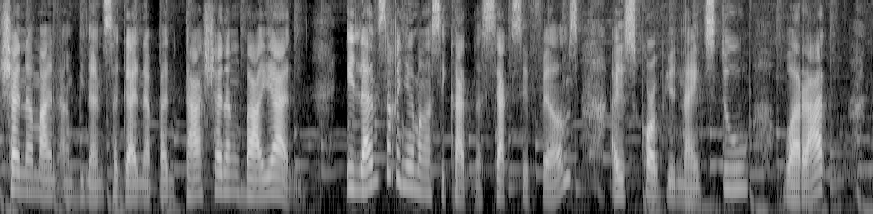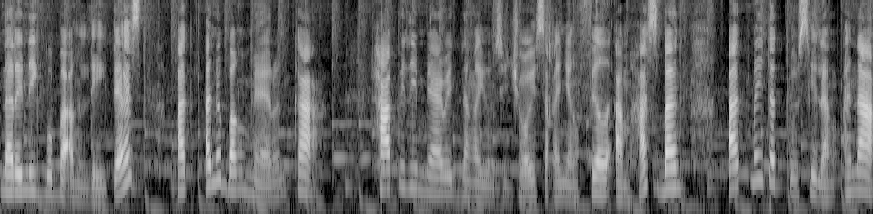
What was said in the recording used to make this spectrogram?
siya naman ang binansagan na pantasya ng bayan. Ilan sa kanyang mga sikat na sexy films ay Scorpion Nights 2, Warat, Narinig mo ba ang latest? At ano bang meron ka? Happily married na ngayon si Joy sa kanyang Phil-Am husband at may tatlo silang anak.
